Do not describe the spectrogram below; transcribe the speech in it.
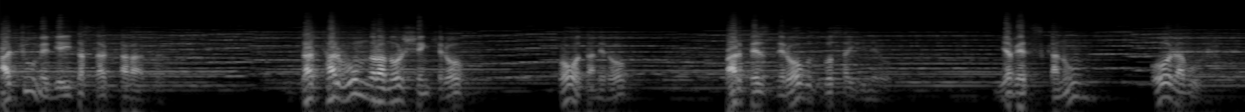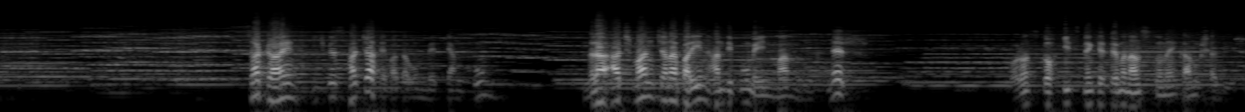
աճում էր երիտասարդ քաղաքը։ Զարդարվում նորանոր շենքերով, փողոտաներով, բարբեզներով ու զբոսայգիներով։ Եվ էցկանում օրավուր։ Սակայն, ինչպես հաճախ է պատահում մեր կյանքում, նրա աճման ճանապարհին հանդիպում էին մանրուքներ, որոնց կողքից մենք երբեմն անցնում ենք անուշադիր։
